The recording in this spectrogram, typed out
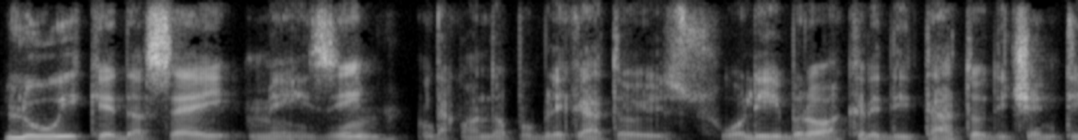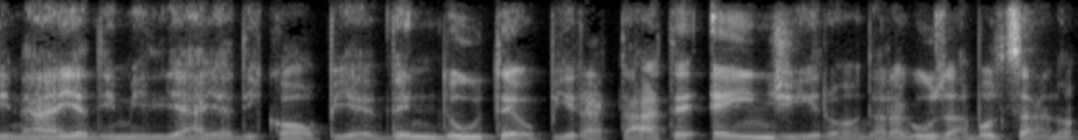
Lui che da sei mesi, da quando ha pubblicato il suo libro, accreditato di centinaia di migliaia di copie vendute o piratate, è in giro da Ragusa a Bolzano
